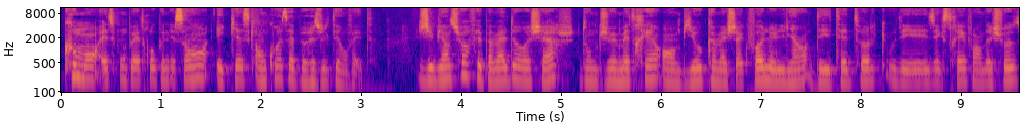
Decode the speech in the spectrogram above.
comment est-ce qu'on peut être reconnaissant et qu'est-ce, en quoi ça peut résulter en fait. J'ai bien sûr fait pas mal de recherches, donc je mettrai en bio comme à chaque fois le lien des TED Talks ou des extraits, enfin des choses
